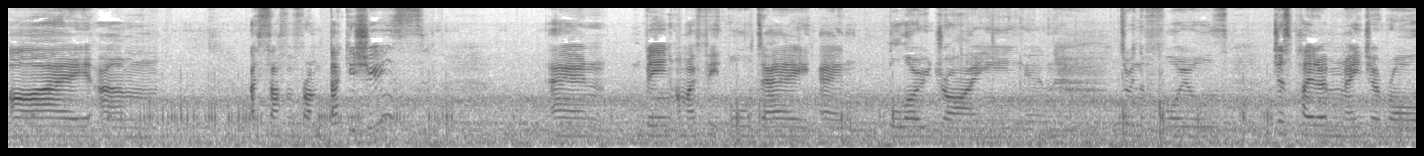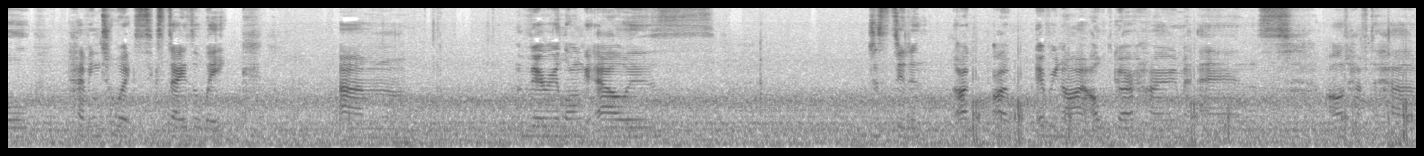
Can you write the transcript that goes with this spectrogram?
I um, I suffer from back issues and being on my feet all day and blow drying and doing the foils just played a major role having to work six days a week um, very long hours. Just didn't I, I, every night I would go home and I would have to have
